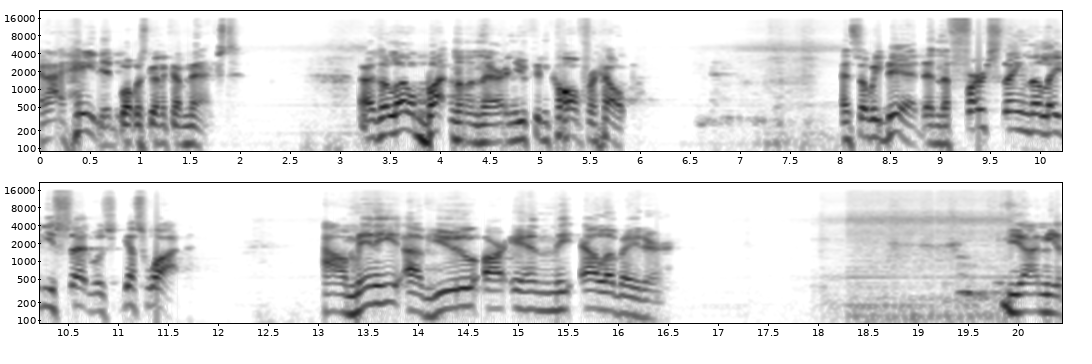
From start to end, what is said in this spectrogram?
And I hated what was going to come next. There's a little button on there, and you can call for help. And so we did. And the first thing the lady said was, Guess what? How many of you are in the elevator? Yanya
